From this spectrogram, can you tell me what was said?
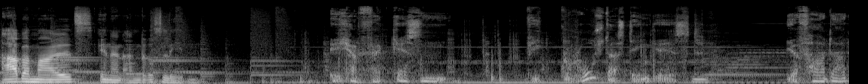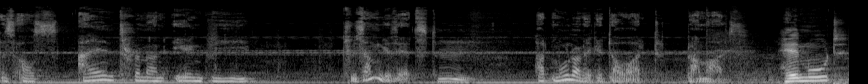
abermals in ein anderes Leben. Ich habe vergessen, groß das Ding ist. Ihr Vater hat es aus allen Trümmern irgendwie zusammengesetzt. Hat Monate gedauert damals. Helmut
